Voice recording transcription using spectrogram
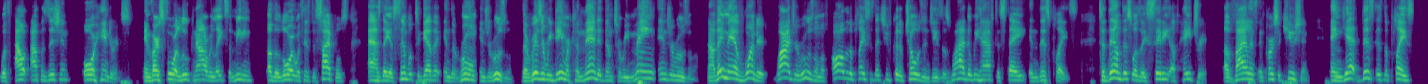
without opposition or hindrance. In verse 4, Luke now relates a meeting of the Lord with his disciples as they assembled together in the room in Jerusalem. The risen Redeemer commanded them to remain in Jerusalem. Now, they may have wondered why Jerusalem, of all of the places that you could have chosen, Jesus, why do we have to stay in this place? To them, this was a city of hatred, of violence and persecution. And yet, this is the place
